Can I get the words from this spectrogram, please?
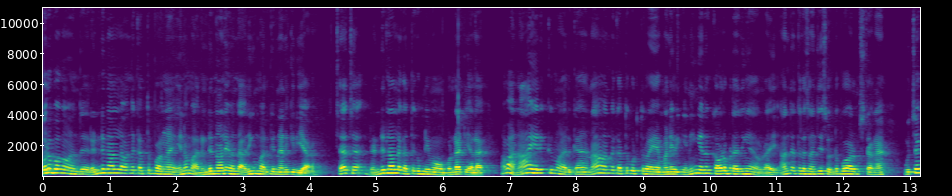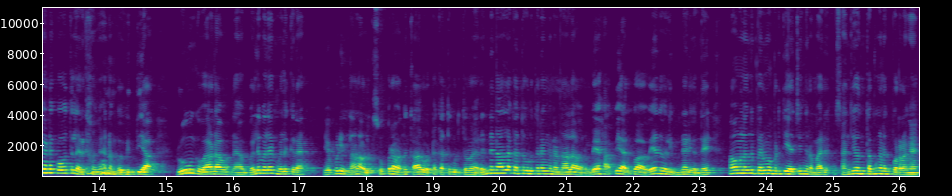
ஒரு பக்கம் வந்து ரெண்டு நாளில் வந்து கற்றுப்பாங்க என்னம்மா ரெண்டு நாளே வந்து அதிகமாக இருக்குன்னு நினைக்கிறியா? சேச்சே ரெண்டு நாளில் கற்றுக்க முடியுமா உன் பொண்டாட்டியால்? ஆமாம் நான் இருக்குமா இருக்கேன்? நான் வந்து கற்றுக் கொடுத்துருவேன் என் மனைவிக்கு. நீங்கள் எதுவும் கவலைப்படாதீங்க அந்த இடத்துல சஞ்சய் சொல்லிட்டு போக ஆரம்பிச்சிட்டாங்க. உச்சக்கட்ட கோவத்தில் இருக்காங்க நம்ம வித்யா. ரூமுக்கு வாடா உன்னை. வெளு வெளுன்னு வெளுக்கிறேன். எப்படி இருந்தாலும் அவளுக்கு சூப்பராக வந்து கார் ஓட்ட கற்றுக் கொடுத்துருவேன். ரெண்டு நாளில் கற்றுக் கொடுக்குறேங்கிறனால அவர் ரொம்ப ஹாப்பியாக இருப்பா. வேதவழி முன்னாடி வந்து அவங்கள வந்து பெருமைப்படுத்தியாச்சுங்கிற மாதிரி சஞ்சய் வந்து தப்பு கணக்கு போடுறாங்க.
